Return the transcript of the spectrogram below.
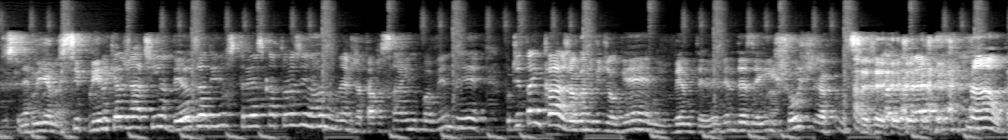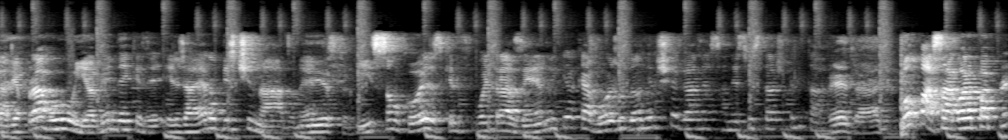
Disciplina. né? disciplina que ele já tinha desde ali os 13, 14 anos, né? Já tava saindo para vender. Podia estar em casa jogando videogame, vendo TV, vendo desenho, Xuxa. Não, cara, ia pra rua, ia vender, quer dizer, ele já era obstinado, né? Isso, E isso são coisas que ele foi trazendo e que acabou ajudando ele a chegar nessa, nesse estágio que ele está. verdade. Vamos passar agora para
